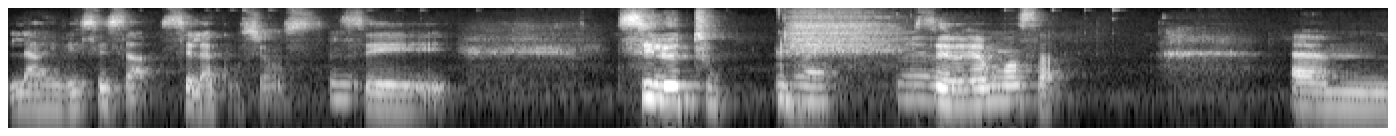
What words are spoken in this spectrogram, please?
l'arrivée, c'est ça, c'est la conscience. Mm. C'est, c'est le tout. c'est vraiment ça. Euh,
